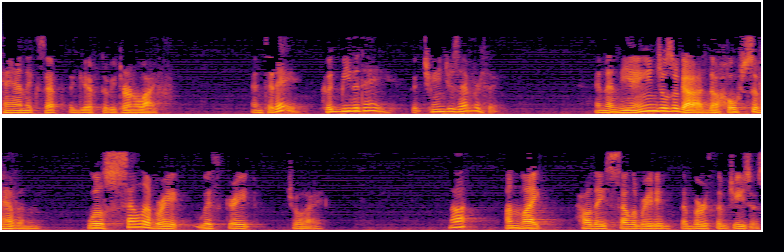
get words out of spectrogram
can accept the gift of eternal life. And today could be the day that changes everything. And then the angels of God, the hosts of heaven, will celebrate with great joy. Not unlike how they celebrated the birth of Jesus,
